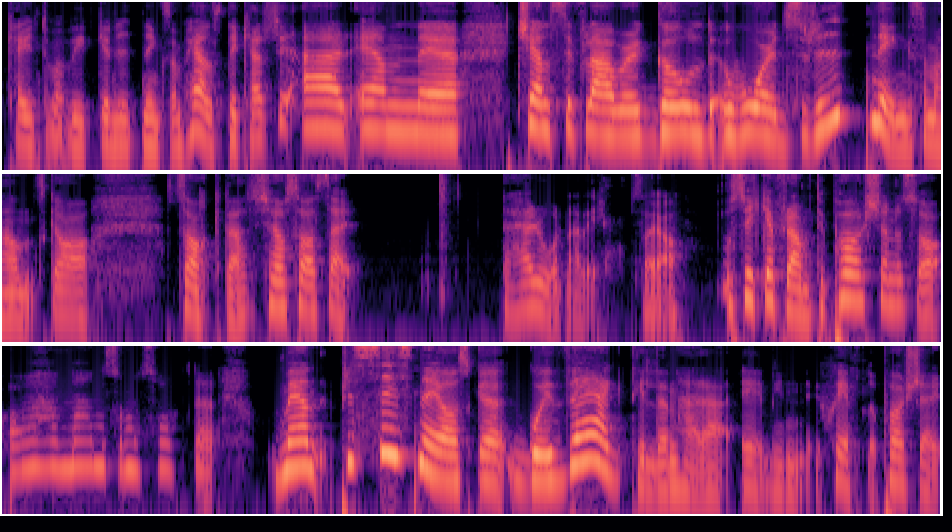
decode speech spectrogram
kan ju inte vara vilken ritning som helst, det kanske är en eh, Chelsea Flower Gold Awards ritning som han ska sakna. Så jag sa så här, det här ordnar vi, sa jag. Och så gick jag fram till Persian och sa, åh, en man som har saknat. Men precis när jag ska gå iväg till den här, eh, min chef då, Perser,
